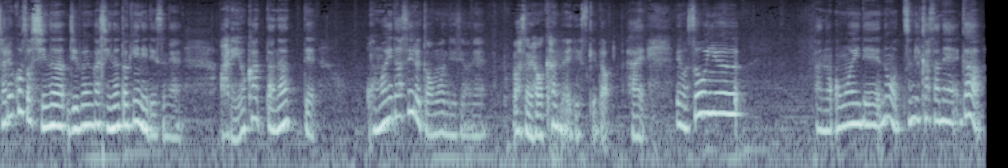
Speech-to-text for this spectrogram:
それこそ死ぬ自分が死ぬ時にですねあれ良かったなって思い出せると思うんですよね。まあそれは分かんないですけど。はい。でもそういうあの思い出の積み重ねが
